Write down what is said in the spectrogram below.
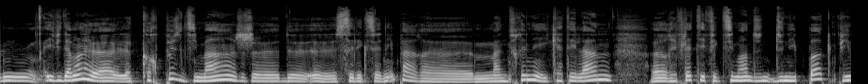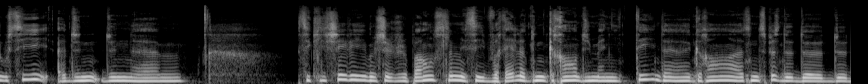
le- évidemment, le, le corpus d'images de, euh, sélectionné par Manfred et Catalan reflète effectivement d'une d'une époque, puis aussi d'une... d'une, c'est cliché, je, pense, mais c'est vrai, d'une grande humanité, d'un grand... euh, C'est une espèce de... de, de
